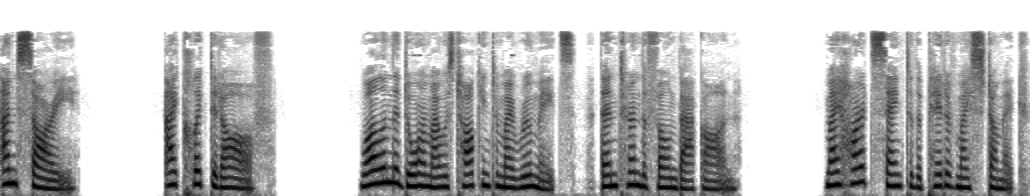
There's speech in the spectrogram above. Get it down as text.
I'm sorry. I clicked it off. While in the dorm I was talking to my roommates, then turned the phone back on. My heart sank to the pit of my stomach.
